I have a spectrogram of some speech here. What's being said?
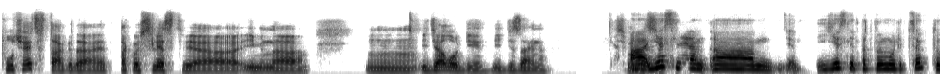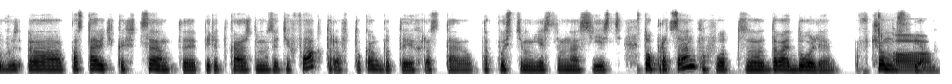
получается так, да. Это такое следствие а, именно идеологии и дизайна. А если, а, если по твоему рецепту а, поставить коэффициенты перед каждым из этих факторов, то как бы ты их расставил? Допустим, если у нас есть 100%, вот э, давай доли, в чем успех?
